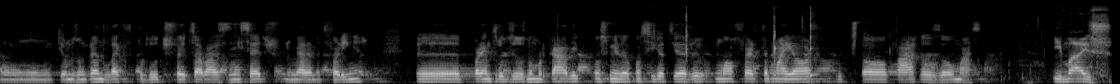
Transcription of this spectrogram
um, um grande leque de produtos feitos à base de insetos, nomeadamente farinhas, uh, para introduzi-los no mercado e que o consumidor consiga ter uma oferta maior do que só barras ou massa. E mais,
